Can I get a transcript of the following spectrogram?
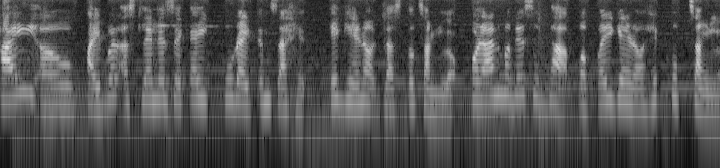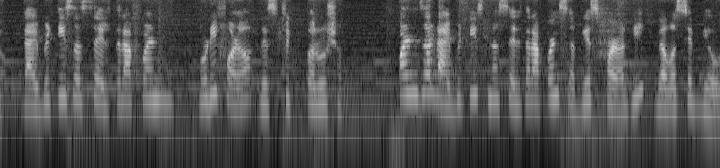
हाय फायबर असलेले जे काही फूड आयटम्स आहेत हे घेणं जास्त चांगलं. फळांमध्ये सुद्धा पपई घेणं हे खूप चांगलं. डायबिटीस असेल तर आपण थोडी फळं रिस्ट्रिक्ट करू शकतो. पण जर डायबिटीस नसेल तर आपण सगळीच फळं ही व्यवस्थित घेऊ.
